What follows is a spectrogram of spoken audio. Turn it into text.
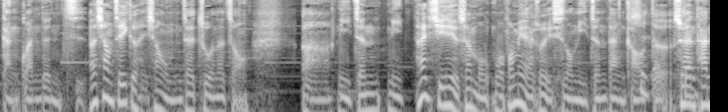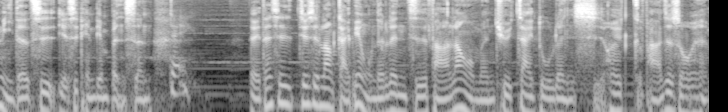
感官认知。那像这个，很像我们在做那种呃拟真拟，它其实也算某某方面来说，也是一种拟真蛋糕的。虽然它拟的是也是甜点本身，对。对，但是就是让改变我们的认知，反而让我们去再度认识，会反而这时候会很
